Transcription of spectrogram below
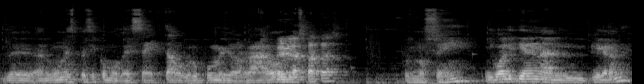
de alguna especie como de secta o grupo medio raro. Pero ¿y las patas? Pues no sé, igual y tienen al pie grande.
